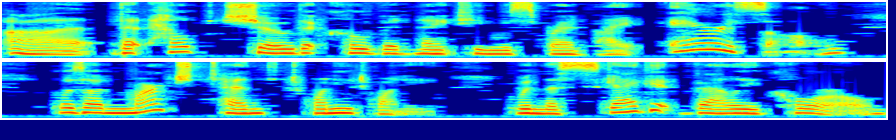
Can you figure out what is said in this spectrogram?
uh, that helped show that COVID 19 was spread by aerosol, was on March 10th, 2020, when the Skagit Valley Chorale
